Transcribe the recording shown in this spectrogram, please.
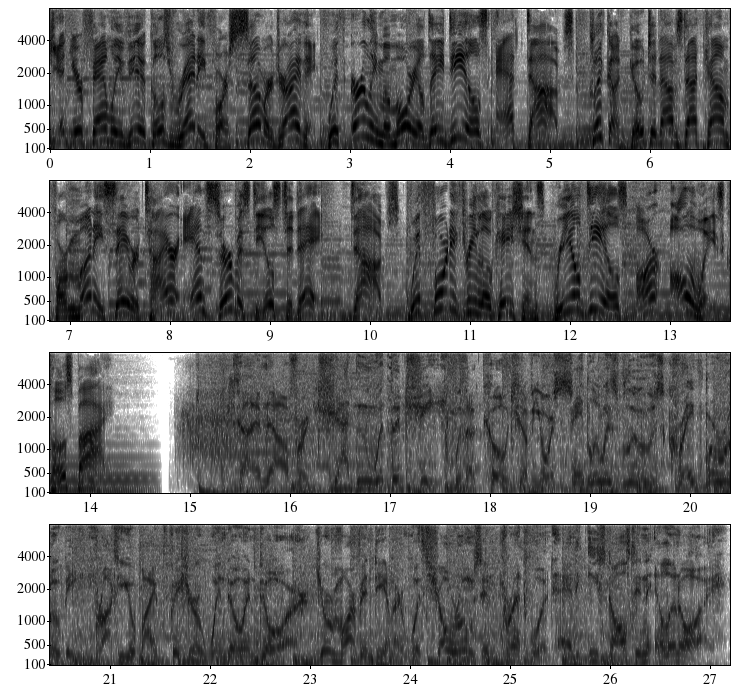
Get your family vehicles ready for summer driving with early Memorial Day deals at Dobbs. Click on gotodobbs.com for money saver tire and service deals today. Dobbs, with 43 locations, real deals are always close by. Time now for Chatting with the Chief with a coach of your St. Louis Blues, Craig Berube. Brought to you by Fisher Window and Door, your Marvin dealer with showrooms in Brentwood and East Alton, Illinois.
